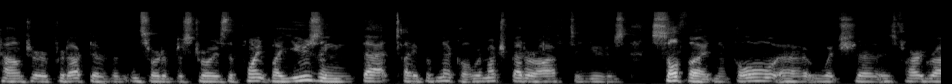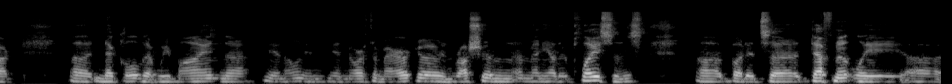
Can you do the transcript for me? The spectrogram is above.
counterproductive and, and, sort of destroys the point. By using that type of nickel, we're much better off to use sulfide nickel, uh, which uh, is hard rock uh, nickel that we mine, uh, you know, in, in North America, in Russia, and, and many other places. Uh, but it's uh, definitely uh,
